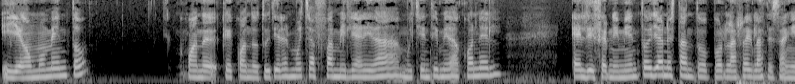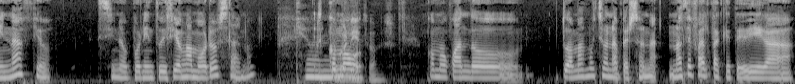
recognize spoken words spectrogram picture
Y llega un momento cuando, que cuando tú tienes mucha familiaridad, mucha intimidad con Él, el discernimiento ya no es tanto por las reglas de San Ignacio, sino por intuición amorosa, ¿no? es como, como cuando tú amas mucho a una persona, no hace falta que te diga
